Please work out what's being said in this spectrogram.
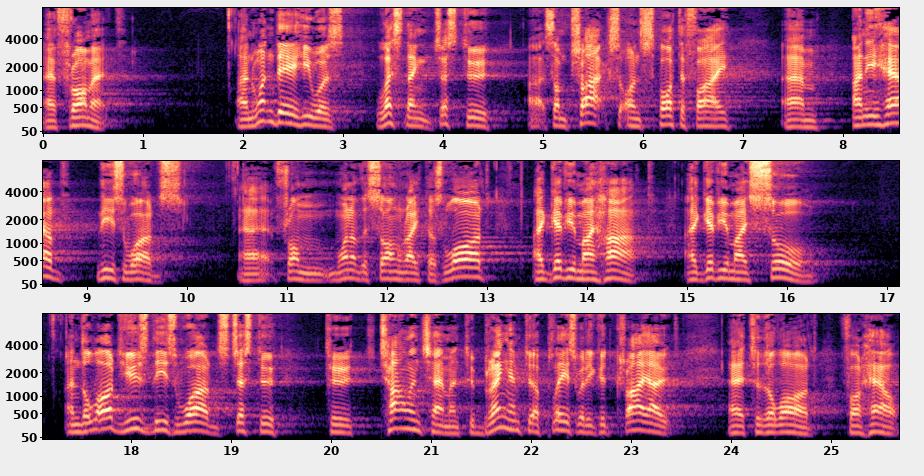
uh, from it. And one day he was listening just to uh, some tracks on Spotify, um, and he heard these words uh, from one of the songwriters Lord, I give you my heart, I give you my soul. And the Lord used these words just to, to challenge him and to bring him to a place where he could cry out uh, to the Lord for help.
